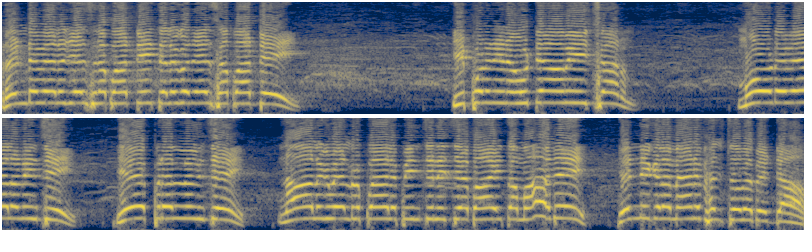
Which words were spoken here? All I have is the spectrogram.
రెండు వేలు చేసిన పార్టీ తెలుగుదేశం పార్టీ. ఇప్పుడు నేను ఒకటే హామీ ఇచ్చాను. మూడు వేల నుంచి ఏప్రిల్ నుంచి నాలుగు వేల రూపాయలు పింఛనిచ్చే బాధ్యత మాది. ఎన్నికల మేనిఫెస్టోలో పెట్టాం.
